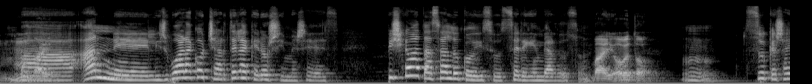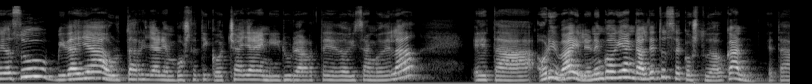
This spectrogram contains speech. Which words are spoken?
Mhm, Ba, bai. han e, Lisboarako txartelak erosi mesedez. Pixka bat azalduko dizu zer egin behar duzun. Bai, hobeto. Mm. Zuk esaiozu, bidaia urtarrilaren bostetiko txaiaren irura arte edo izango dela, eta hori bai, lehenengo agian galdetu ze kostu daukan, eta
